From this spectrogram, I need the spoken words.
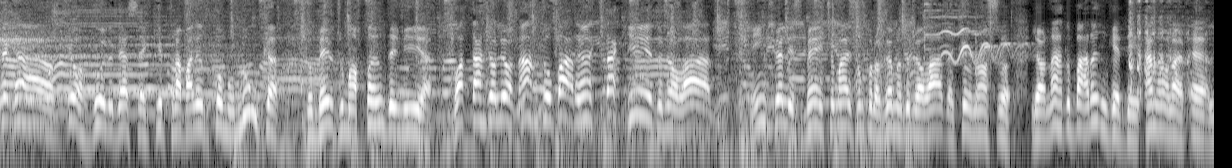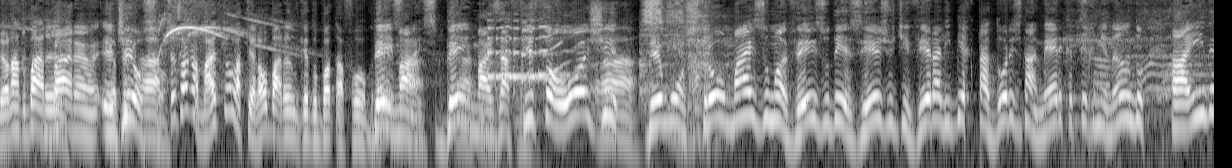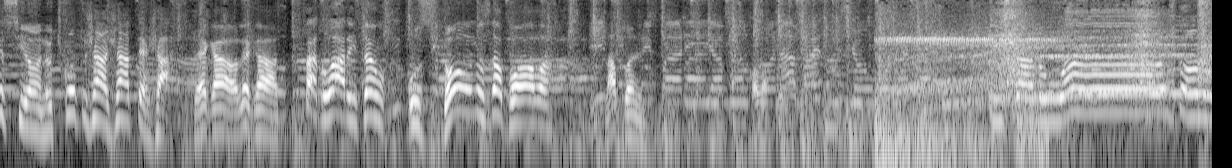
Legal, que orgulho dessa equipe trabalhando como nunca no meio de uma pandemia. Boa tarde ao Leonardo Baran, que está aqui do meu lado. Infelizmente, mais um programa do meu lado aqui, o nosso Leonardo Baranguede. Ah, não, não é Leonardo Baran. Baran, Edilson. Ah, você joga mais que o lateral Baranguede do Botafogo. Bem é isso, mais, né? bem Ah. mais. A FIFA hoje Ah. demonstrou mais uma vez o desejo de ver a Libertadores da América terminando ainda esse ano. Eu te conto já já, até já. Legal, legal. Tá no ar então, os donos da bola na Band. Está no ar,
